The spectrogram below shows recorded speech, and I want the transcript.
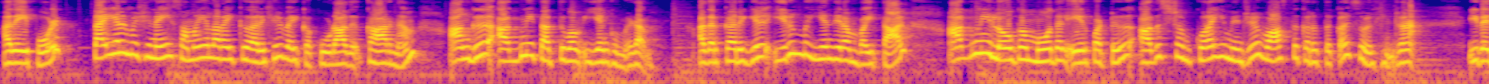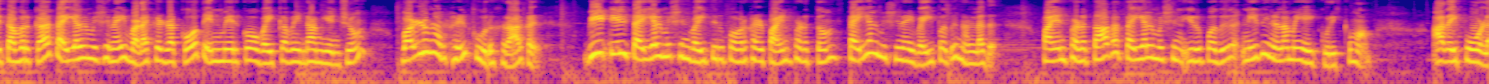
அதேபோல் தையல் மிஷினை சமையலறைக்கு அருகில் வைக்கக்கூடாது. காரணம் அங்கு அக்னி தத்துவம் இயங்கும் இடம். அதற்கருகில் இரும்பு இயந்திரம் வைத்தால் அக்னி லோகம் மோதல் ஏற்பட்டு அதிர்ஷ்டம் குறையும் என்று வாஸ்து கருத்துக்கள் சொல்கின்றன. இதை தவிர்க்க தையல் மிஷினை வடகிழக்கோ தென்மேற்கோ வைக்க வேண்டாம் என்றும் வல்லுநர்கள் கூறுகிறார்கள். வீட்டில் தையல் மிஷின் வைத்திருப்பவர்கள் பயன்படுத்தும் தையல் மிஷினை வைப்பது நல்லது. பயன்படுத்தாத தையல் மிஷின் இருப்பது நிதி நிலைமையை குறிக்குமாம். அதை போல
